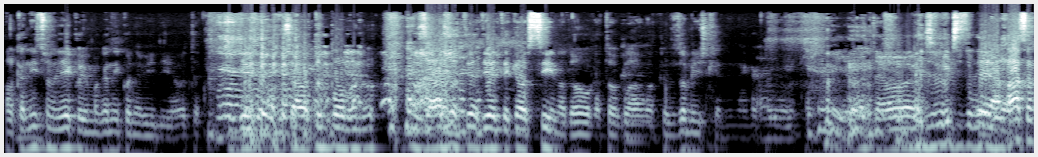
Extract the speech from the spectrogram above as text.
ali kad nisu na lijekovima ga niko ne vidi, evo te. I dijete pokušava tu pobunu izazvati, a dijete kao sin od ovoga tog glavnog, zamišljeni nekakav. evo te. Jebote, ovo već zvučite E, a Hasan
